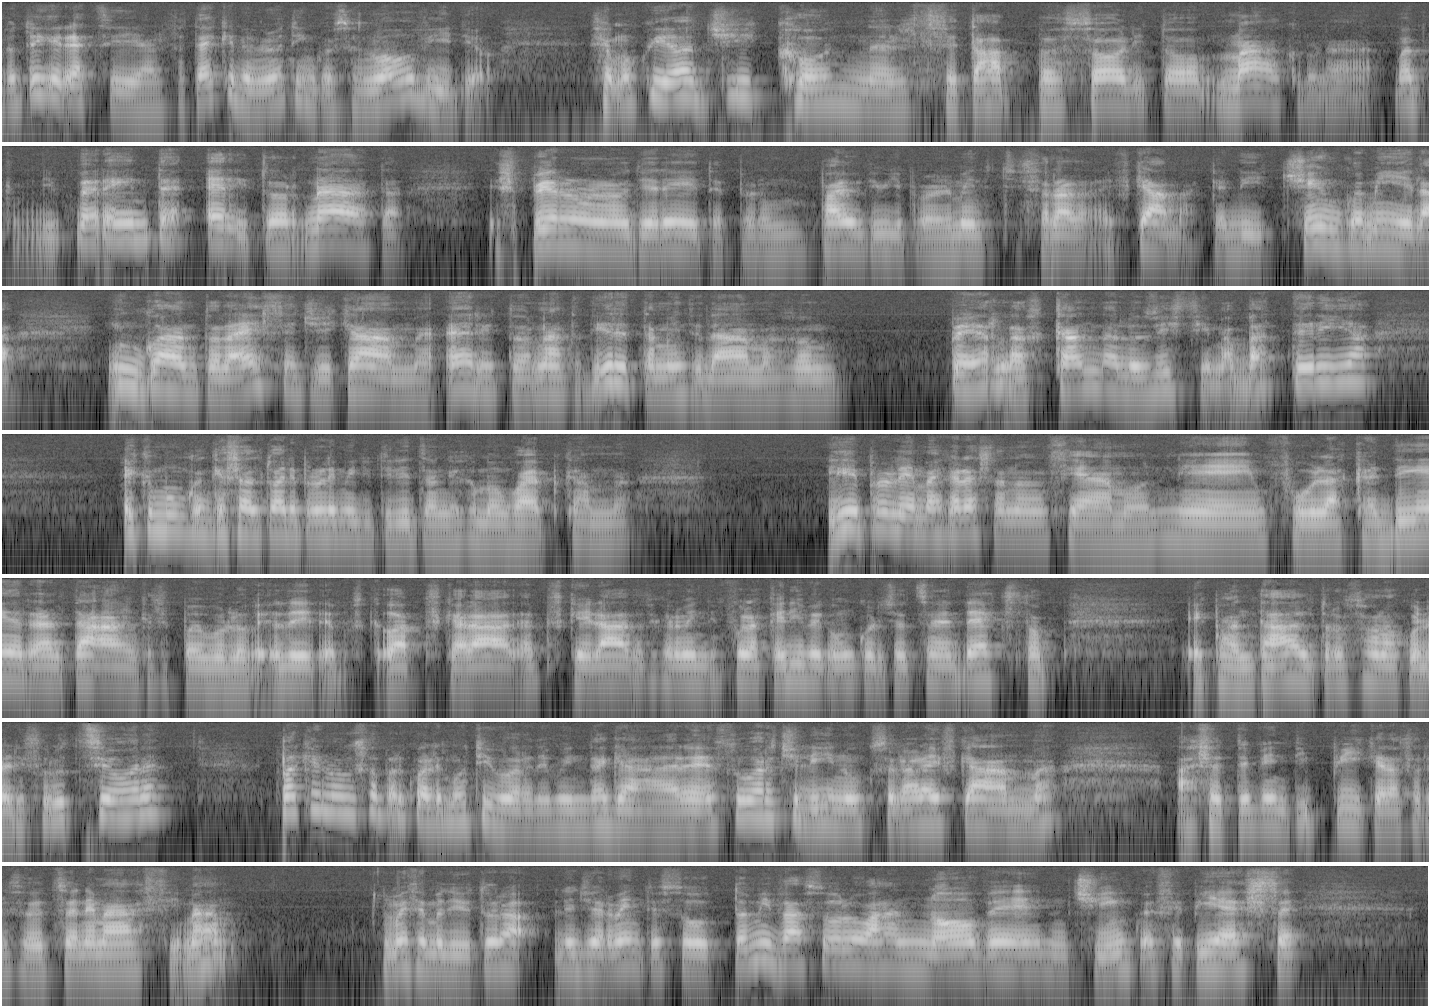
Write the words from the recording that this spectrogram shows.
tutti ragazzi di AlphaTech e benvenuti in questo nuovo video. Siamo qui oggi con il setup solito macro, una webcam differente, è ritornata e spero non lo direte per un paio di video probabilmente ci sarà la Livecam HD 5000 in quanto la SG Cam è ritornata direttamente da Amazon per la scandalosissima batteria e comunque anche saltuari problemi di utilizzo anche come webcam. Il problema è che adesso non siamo né in Full HD in realtà, anche se poi voi lo vedete upscalato, upscalato sicuramente in Full HD perché comunque ricezione desktop e quant'altro sono a quella risoluzione, perché non so per quale motivo ora devo indagare. Su Arch Linux la Livecam a 720p che è la sua risoluzione massima, me sembra addirittura leggermente sotto, mi va solo a 9-5 fps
